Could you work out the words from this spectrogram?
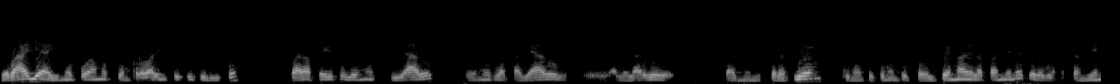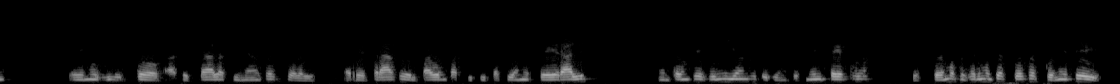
vaya y no podamos comprobar en qué se utilizó. Cada peso lo hemos cuidado, hemos batallado eh, a lo largo de la administración, como te comento, por el tema de la pandemia, pero bueno, también hemos visto afectadas las finanzas por el retraso del pago en participaciones federales. Entonces, un millón setecientos mil pesos, pues podemos hacer muchas cosas con ese,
